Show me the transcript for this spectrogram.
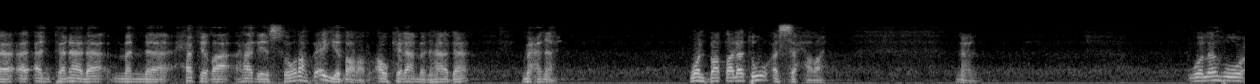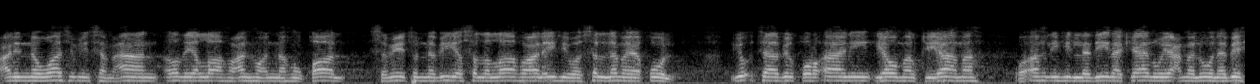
آه، آه، أن تنال من حفظ هذه السورة بأي ضرر أو كلاما هذا معناه. والبطلة السحرة. نعم. وله عن النواس بن سمعان رضي الله عنه أنه قال سمعت النبي صلى الله عليه وسلم يقول يؤتى بالقرآن يوم القيامة وأهله الذين كانوا يعملون به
